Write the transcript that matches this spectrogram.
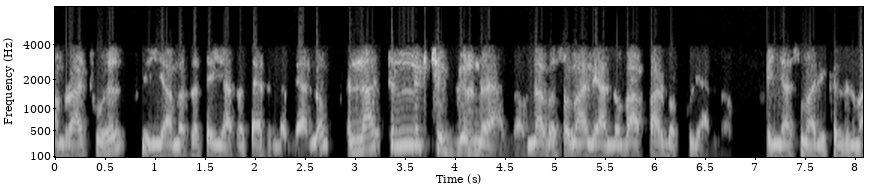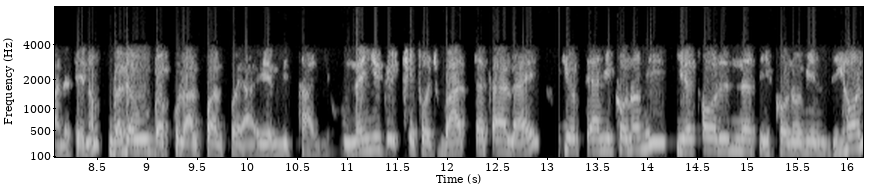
አምራቹ ህዝብ እያመረተ እያረሰ አይደለም ያለው እና ትልቅ ችግር ነው ያለው እና በሶማሌ ያለው በአፋር በኩል ያለው የኛ ሶማሌ ክልል ማለት ነው። በደቡብ በኩል አልፎ አልፎ የሚታየው እነኚህ ግጭቶች በአጠቃላይ ኢትዮጵያን ኢኮኖሚ የጦርነት ኢኮኖሚ እንዲሆን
